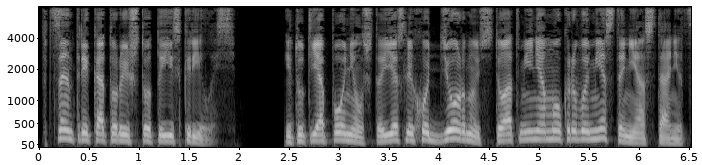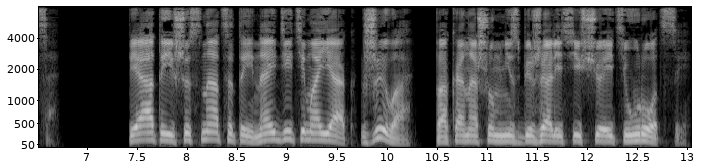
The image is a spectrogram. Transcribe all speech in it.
в центре которой что-то искрилось. И тут я понял, что если хоть дернусь, то от меня мокрого места не останется. «Пятый шестнадцатый, найдите маяк, живо!» пока на шум не сбежались еще эти уродцы.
